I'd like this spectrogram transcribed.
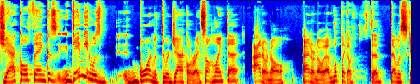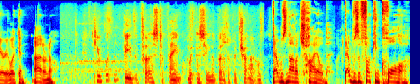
Jackal thing? Because Damien was born with through a jackal, right? Something like that. I don't know. I don't know. That looked like a that that was scary looking. I don't know. You wouldn't be the first to faint witnessing the birth of a child. That was not a child. That was a fucking claw.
